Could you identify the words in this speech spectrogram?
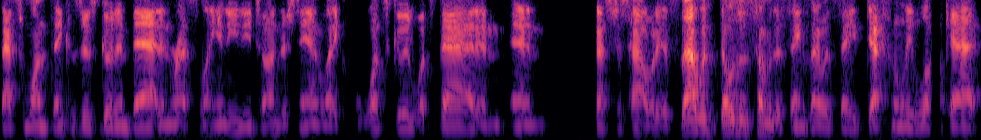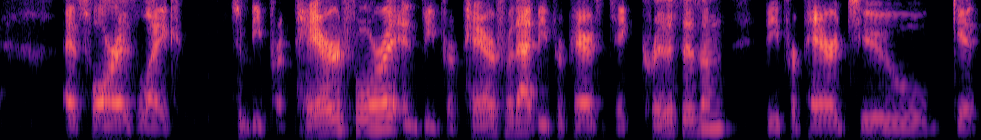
that's one thing because there's good and bad in wrestling and you need to understand like what's good what's bad and and that's just how it is so that would those are some of the things i would say definitely look at as far as like to be prepared for it and be prepared for that. Be prepared to take criticism. Be prepared to get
